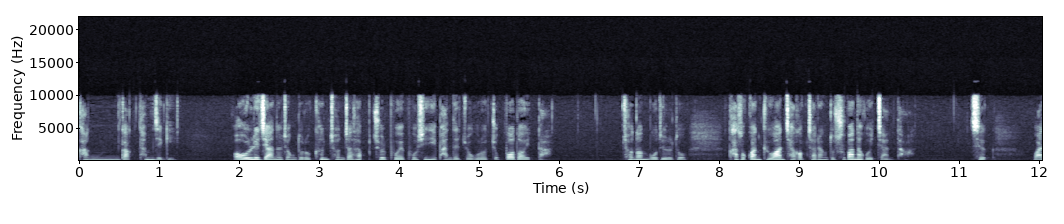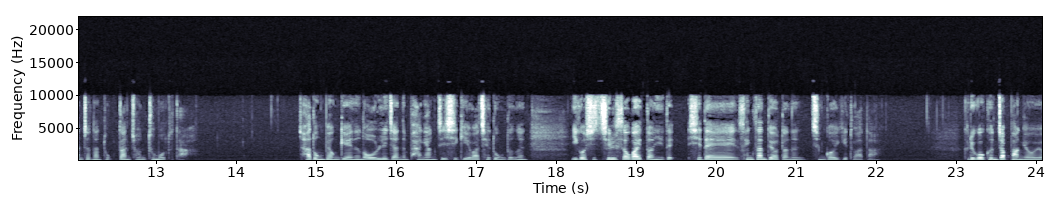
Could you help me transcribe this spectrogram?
감각 탐지기. 어울리지 않을 정도로 큰 전자삽출포의 포신이 반대쪽으로 쭉 뻗어 있다. 전원 모듈도 가속관 교환 작업 차량도 수반하고 있지 않다. 즉, 완전한 독단 전투 모드다. 자동 변기에는 어울리지 않는 방향 지시기와 제동 등은 이것이 질서가 있던 시대에 생산되었다는 증거이기도 하다. 그리고 근접 방어,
